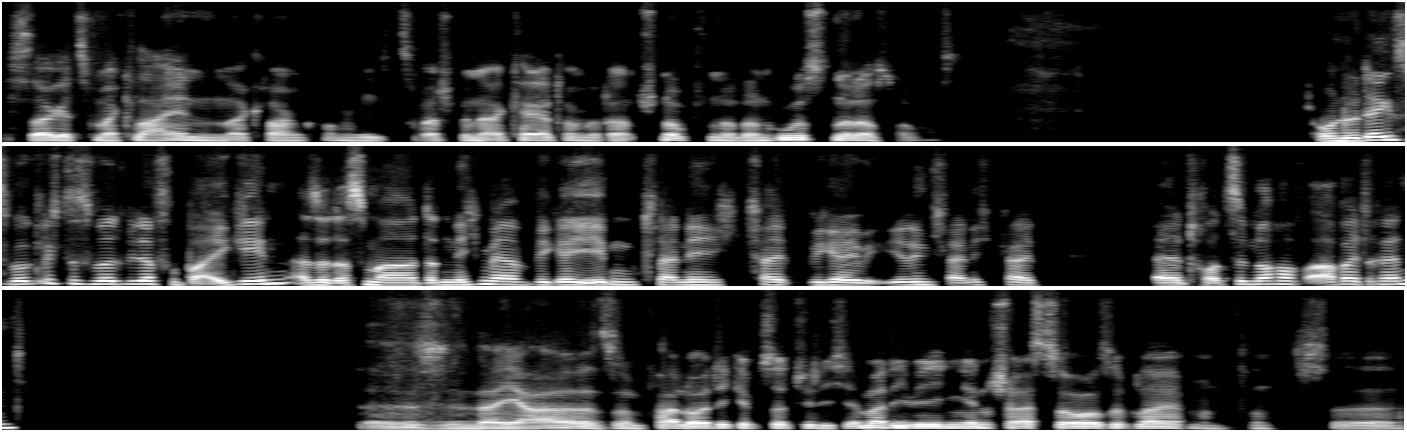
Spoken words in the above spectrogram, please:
ich sage jetzt mal kleinen Erkrankungen, wie zum Beispiel eine Erkältung oder ein Schnupfen oder ein Husten oder sowas. Und du denkst wirklich, das wird wieder vorbeigehen? Also, dass man dann nicht mehr wegen jedem Kleinigkeit, wegen jeder Kleinigkeit äh, trotzdem noch auf Arbeit rennt? Äh, naja, also ein paar Leute gibt es natürlich immer, die wegen ihren Scheiß zu Hause bleiben. Und, und, äh,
